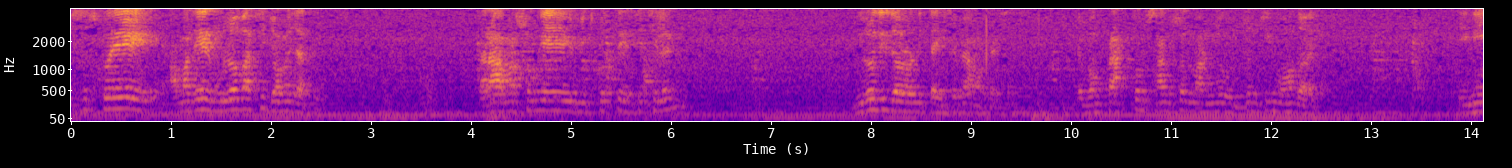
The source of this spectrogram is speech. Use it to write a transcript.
বিশেষ করে আমাদের মূলবাসী জনজাতি, তারা আমার সঙ্গে মিট করতে এসেছিলেন। বিরোধী দলনেতা হিসেবে আমার কাছে এবং প্রাক্তন সাংসদ মাননীয় উজ্জ্বল সিং মহোদয়, তিনি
